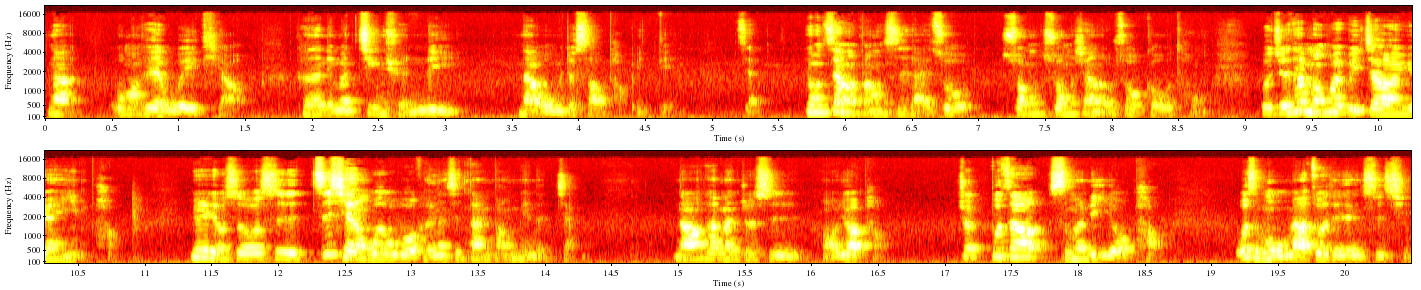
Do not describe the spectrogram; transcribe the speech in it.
那我们可以微调，可能你们尽全力，那我们就少跑一点，这样用这样的方式来做双双向的做沟通，我觉得他们会比较愿意跑，因为有时候是之前我我可能是单方面的讲，然后他们就是哦又要跑，就不知道什么理由跑，为什么我们要做这件事情，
